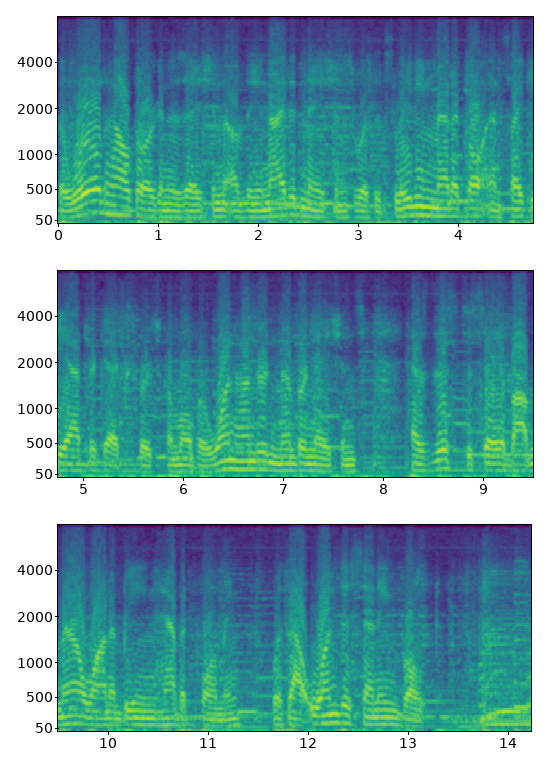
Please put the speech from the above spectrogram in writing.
The World Health Organization of the United Nations, with its leading medical and psychiatric experts from over 100 member nations, has this to say about marijuana being habit forming without one dissenting vote.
